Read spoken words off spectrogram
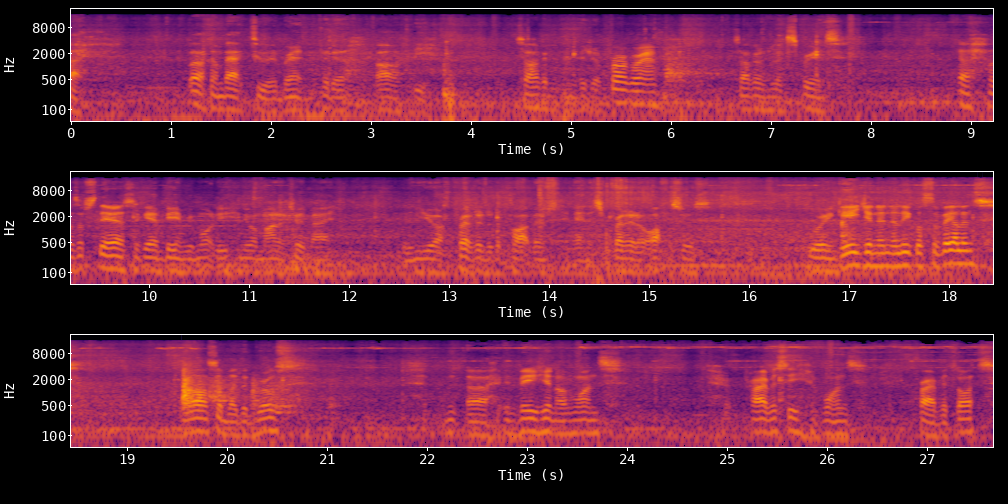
Hi, welcome back to a brand new video of the Targeted Individual Program, Targeted Experience. Uh, I was upstairs again being remotely monitored by the New York Predator Department and its Predator officers who were engaging in illegal surveillance also by the gross uh, invasion of one's privacy, of one's private thoughts,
